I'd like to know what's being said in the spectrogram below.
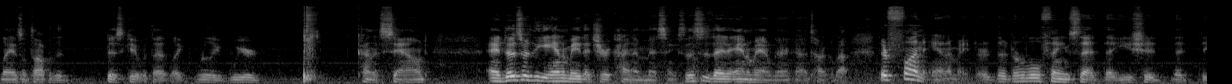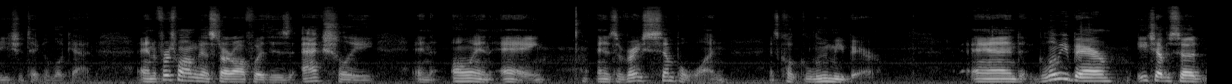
lands on top of the biscuit with that like really weird kind of sound. And those are the anime that you're kind of missing. So this is the anime I'm going to kind of talk about. They're fun anime. They're, they're, they're little things that, that you should that, that you should take a look at. And the first one I'm going to start off with is actually an ONA, and it's a very simple one. It's called Gloomy Bear. And Gloomy Bear, each episode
